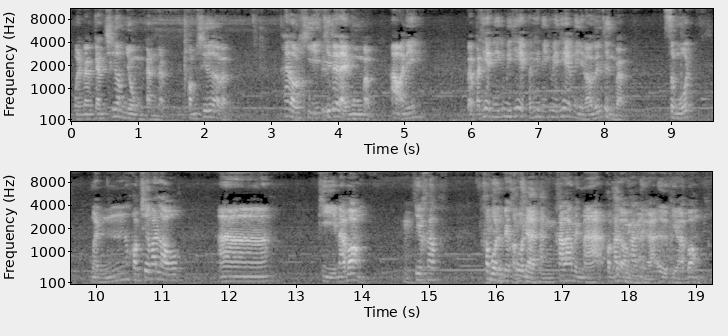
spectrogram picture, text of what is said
เหมือนเป็นการเชื่อมโยงกันแบบความเชื่อแบบ ให้เราคิดคิดได้หลายมุมแบบอ้าวอันนี้ แบบประเทศนี้ก็มีเทพประเทศนี้ก็มีเทพนี่เรานึกถึงแบบ สมมุติเหมือนความเชื่อว่านเราอ่าผีมาบ้องอืมที่ข้างข้างบนเป็นความคนเชื่อทาง ข้างล่างเป็นม้าความเชื่อของภาคเหนือเออผีมาบ้องผี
